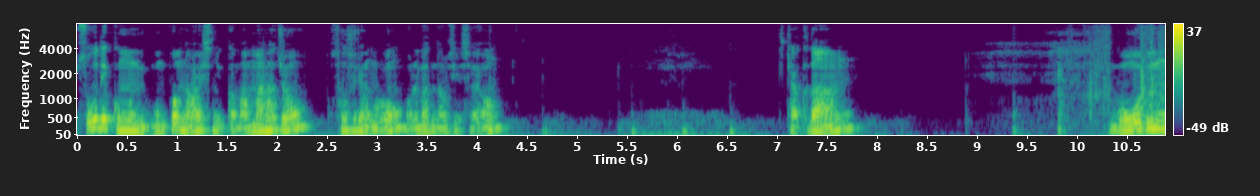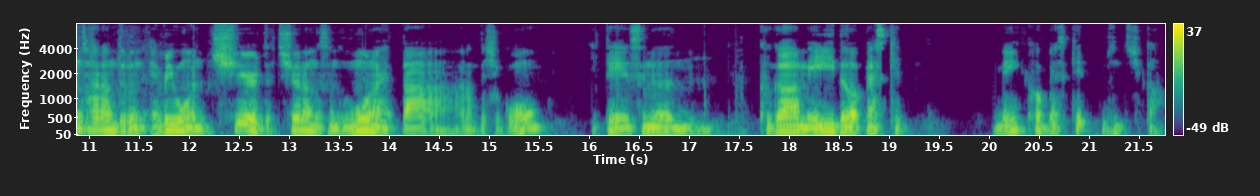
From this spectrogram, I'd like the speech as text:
소대 구문 문법 나와 있으니까 만만하죠? 서술형으로 얼마든 나올 수 있어요. 자, 그다음 모든 사람들은 everyone cheered. cheer한 것은 응원하였다 라는 뜻이고 이때 s는 그가 made a basket. make a basket 무슨 뜻일까?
